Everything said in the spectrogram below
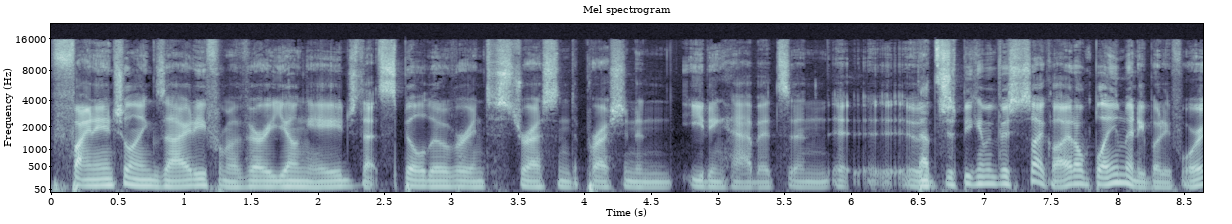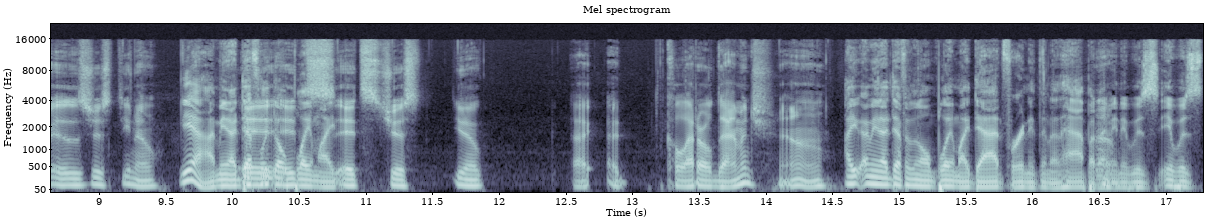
financial anxiety from a very young age that spilled over into stress and depression and eating habits, and it, it just became a vicious cycle. I don't blame anybody for it. It was just you know, Yeah, I mean, I definitely it- don't blame my. It's just you know, collateral damage. I don't know. I, I mean, I definitely don't blame my dad for anything that happened. I mean, it was it was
